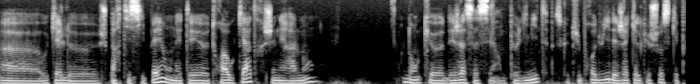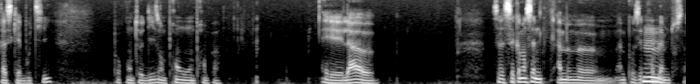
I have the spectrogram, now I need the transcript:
euh, auquel je participais. On était trois ou quatre généralement. Donc déjà ça c'est un peu limite parce que tu produis déjà quelque chose qui est presque abouti pour qu'on te dise on prend ou on prend pas. Et là, ça, ça commence à me, poser hmm. problème tout ça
